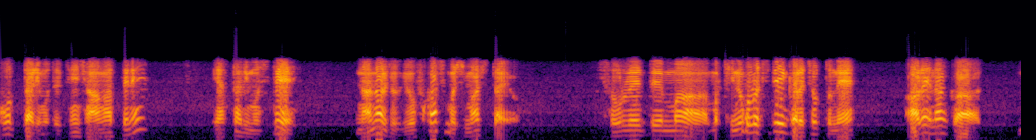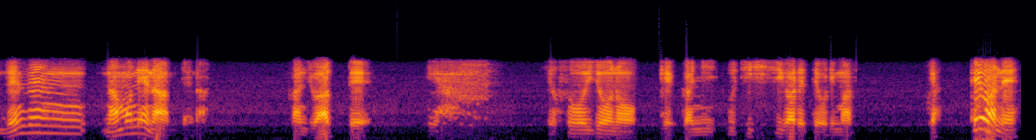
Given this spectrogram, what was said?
怒ったりもしてテンション上がってね、やったりもして、なんならちょっと夜更かしもしましたよ。それでまあ、まあ、昨日の時点からちょっとね、あれなんか、全然なんもねえな、みたいな感じはあって、いやー、予想以上の結果に打ちひしがれております。手はね、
